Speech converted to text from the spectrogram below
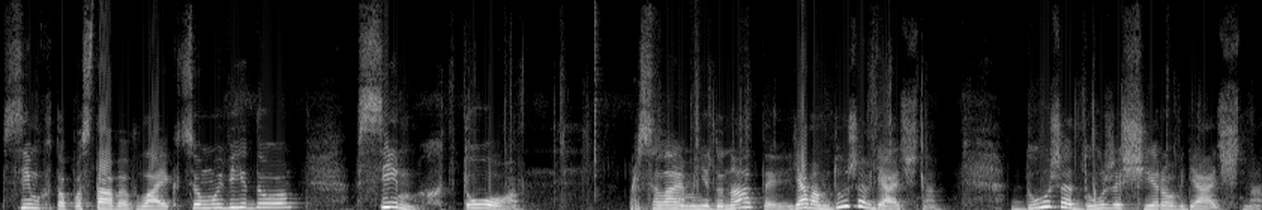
всім, хто поставив лайк цьому відео, всім, хто присилає мені донати. Я вам дуже вдячна. Дуже-дуже щиро вдячна.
